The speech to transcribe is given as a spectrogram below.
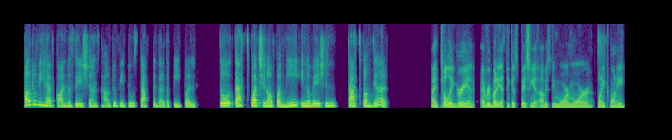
how do we have conversations? How do we do stuff with other people? So that's what you know for me innovation starts from there. I totally agree and everybody i think is facing it obviously more and more. 2020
